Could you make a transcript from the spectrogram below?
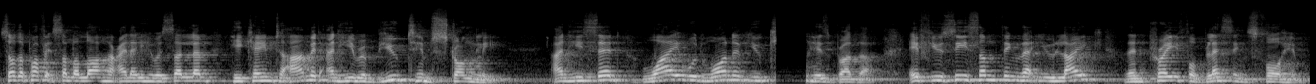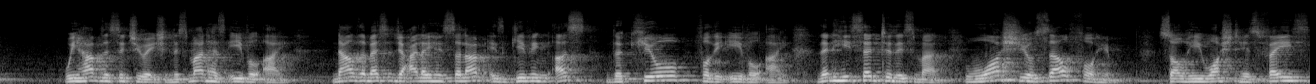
So the Prophet ﷺ, he came to Amir and he rebuked him strongly. And he said, Why would one of you kill his brother? If you see something that you like, then pray for blessings for him. We have the situation. This man has evil eye. Now the Messenger ﷺ is giving us the cure for the evil eye. Then he said to this man, Wash yourself for him. So he washed his face,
